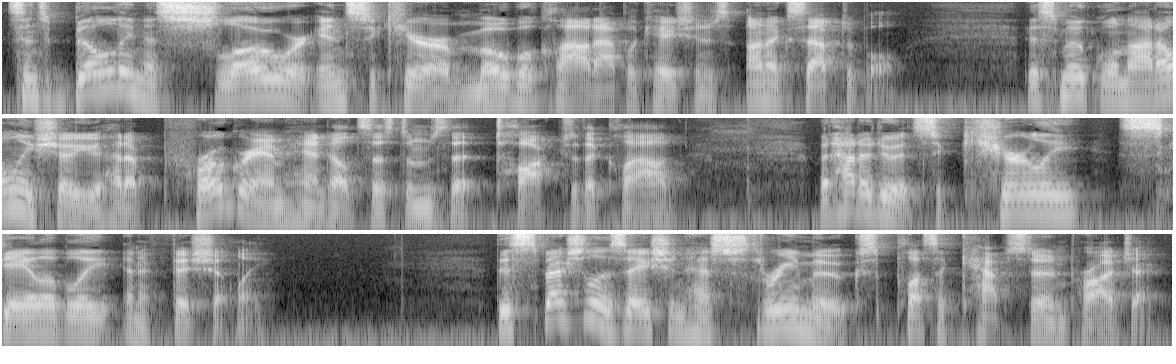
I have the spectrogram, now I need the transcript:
Since building a slow or insecure mobile cloud application is unacceptable, This MOOC will not only show you how to program handheld systems that talk to the cloud, but how to do it securely, scalably, and efficiently. This specialization has three MOOCs plus a capstone project.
